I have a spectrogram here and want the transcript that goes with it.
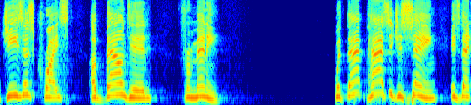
Jesus Christ, abounded for many. What that passage is saying is that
